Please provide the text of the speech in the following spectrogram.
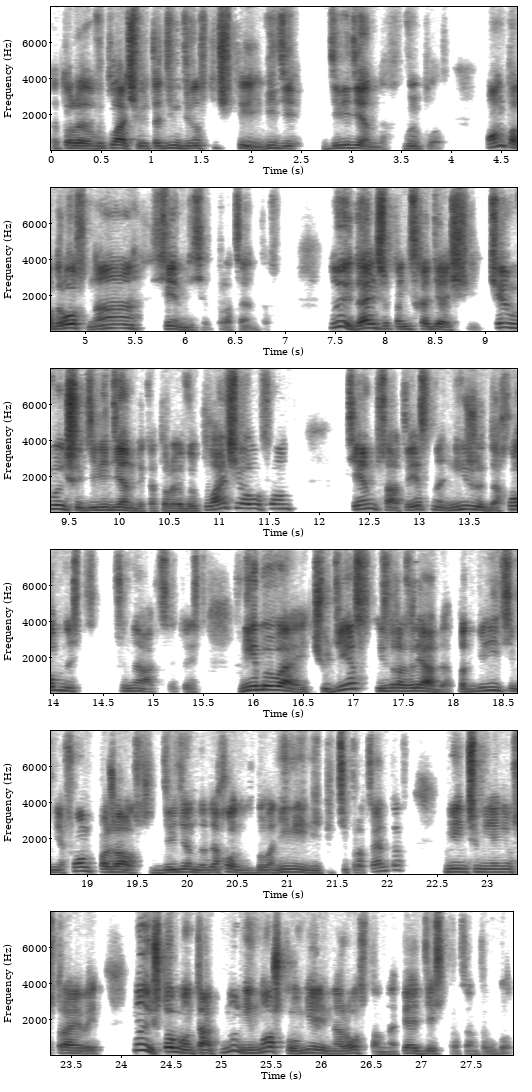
которые выплачивают 1,94 в виде дивидендов выплат, он подрос на 70%. Ну и дальше по нисходящей. Чем выше дивиденды, которые выплачивал фонд, тем, соответственно, ниже доходность цены акций. То есть не бывает чудес из разряда «подберите мне фонд, пожалуйста, дивидендная доходность была не менее 5%, меньше меня не устраивает». Ну и чтобы он так, ну, немножко умеренно рост там, на 5-10% в год.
